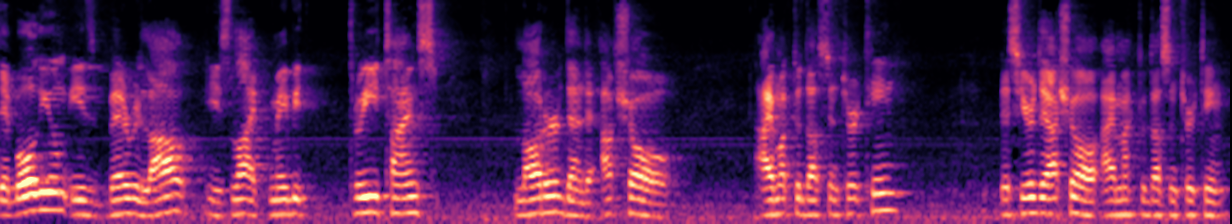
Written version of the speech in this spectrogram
The volume is very loud. It's like maybe three times louder than the actual iMac 2013. Let's hear the actual iMac 2013.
